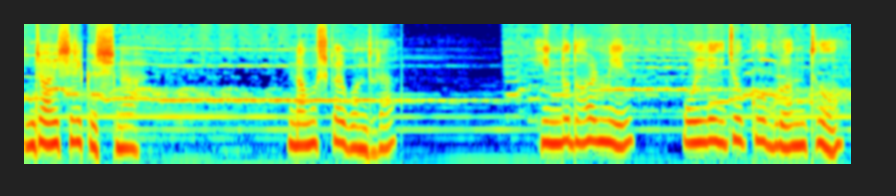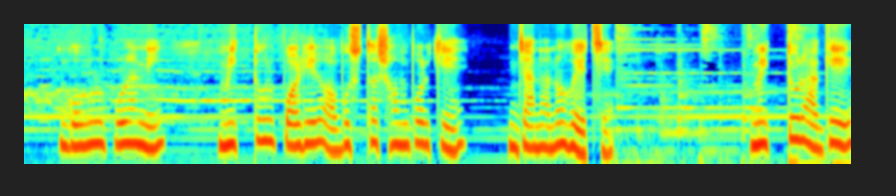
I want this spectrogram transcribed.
জয় শ্রীকৃষ্ণ। নমস্কার বন্ধুরা। হিন্দু ধর্মের উল্লেখযোগ্য গ্রন্থ গরুর পুরাণে মৃত্যুর পরের অবস্থা সম্পর্কে জানানো হয়েছে। মৃত্যুর আগে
